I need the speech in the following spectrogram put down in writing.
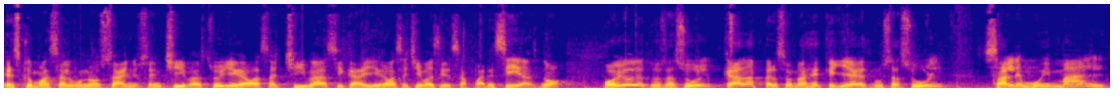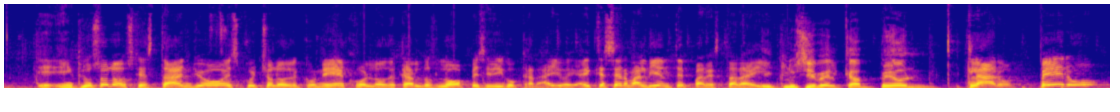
es como hace algunos años en Chivas. Tú llegabas a Chivas y cada llegabas a Chivas y desaparecías, ¿no? Hoy lo de Cruz Azul, cada personaje que llega a Cruz Azul sale muy mal. E- incluso los que están, yo escucho lo del Conejo, lo de Carlos López y digo, caray, hay que ser valiente para estar ahí. Inclusive el campeón. Claro, pero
